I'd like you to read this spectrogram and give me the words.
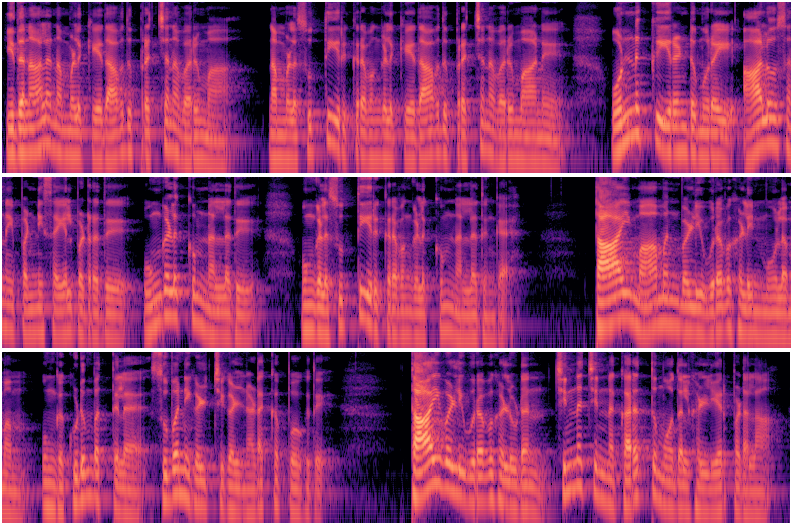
இதனால் நம்மளுக்கு ஏதாவது பிரச்சனை வருமா நம்மளை சுற்றி இருக்கிறவங்களுக்கு ஏதாவது பிரச்சனை வருமான்னு ஒன்றுக்கு இரண்டு முறை ஆலோசனை பண்ணி செயல்படுறது உங்களுக்கும் நல்லது உங்களை சுற்றி இருக்கிறவங்களுக்கும் நல்லதுங்க. தாய் மாமன் வழி உறவுகளின் மூலமும் உங்கள் குடும்பத்தில் சுப நிகழ்ச்சிகள் நடக்கப் போகுது. தாய் வழி உறவுகளுடன் சின்ன சின்ன கருத்து மோதல்கள் ஏற்படலாம்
